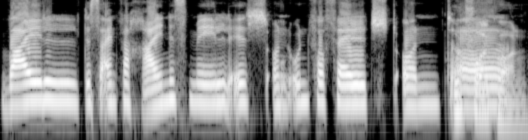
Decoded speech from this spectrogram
weil das einfach reines Mehl ist und unverfälscht und, und Vollkorn. Äh,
